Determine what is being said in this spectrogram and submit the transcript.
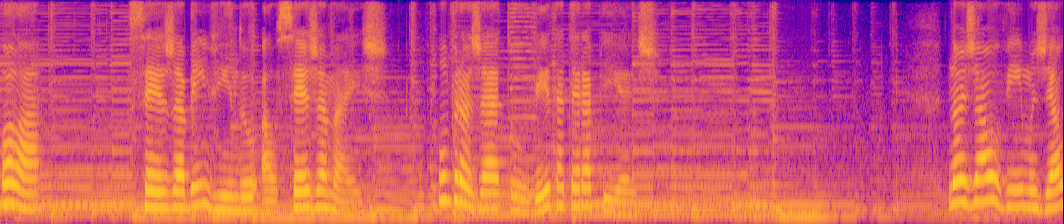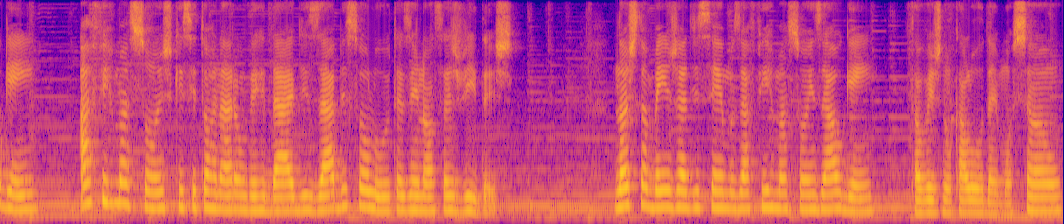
Olá! Seja bem-vindo ao Seja Mais, um projeto Vita Terapias. Nós já ouvimos de alguém afirmações que se tornaram verdades absolutas em nossas vidas. Nós também já dissemos afirmações a alguém, talvez no calor da emoção,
